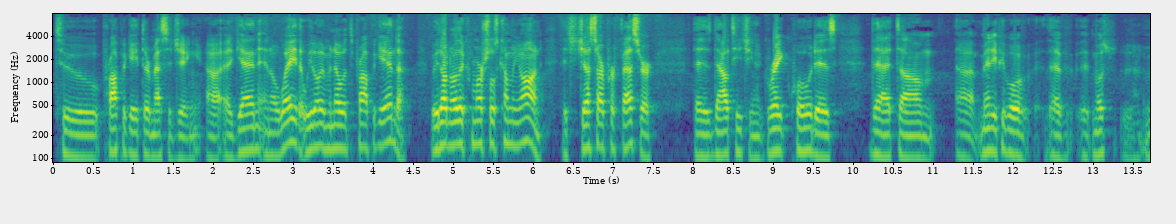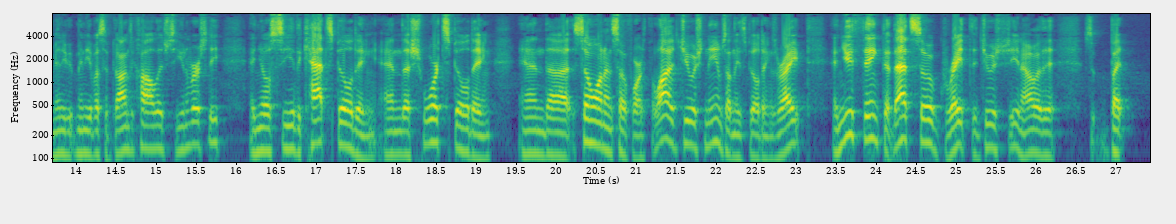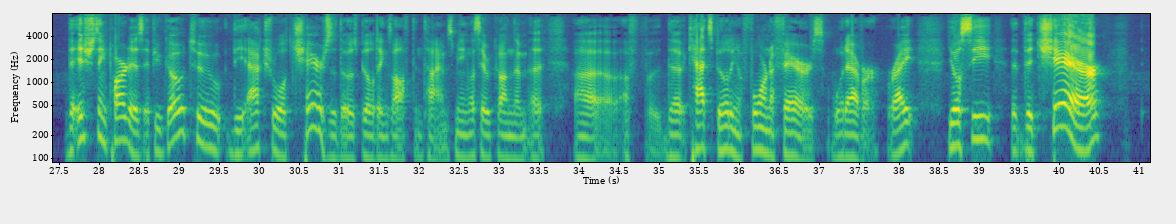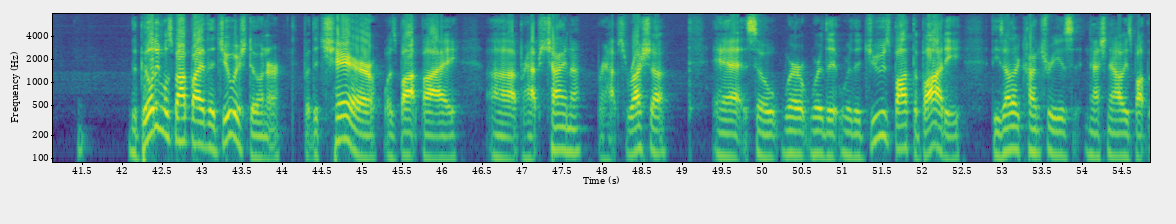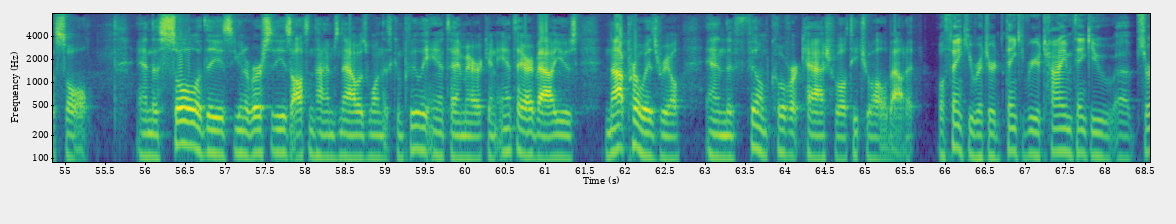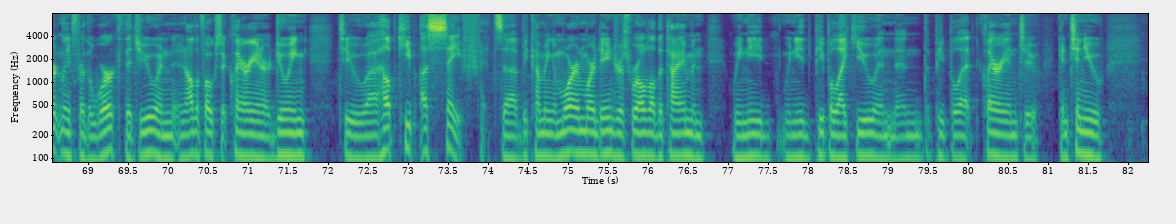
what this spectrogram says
to propagate their messaging again in a way that we don't even know it's propaganda. We don't know the commercials coming on. It's just our professor that is now teaching. A great quote is that um, uh, many people have most many many of us have gone to college to university and you'll see the Katz building and the Schwartz building and uh, so on and so forth. A lot of Jewish names on these buildings right? And you think that that's so great the Jewish you know the, but the interesting part is if you go to the actual chairs of those buildings oftentimes meaning let's say we call them uh, uh the Katz building of foreign affairs whatever right? You'll see that the chair the building was bought by the Jewish donor, but the chair was bought by uh, perhaps China, perhaps Russia. So where where the where the Jews bought the body, these other countries nationalities bought the soul. And the soul of these universities oftentimes now is one that's completely anti American, anti our values, not pro Israel. And the film Covert Cash will teach you all about it. Well, thank you, Richard. Thank you for your time. Thank you uh, certainly for the work that you and, and all the folks at Clarion are doing to uh, help keep us safe. It's uh, becoming a more and more dangerous world all the time, and we need we need people like you and, and the people at Clarion to continue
